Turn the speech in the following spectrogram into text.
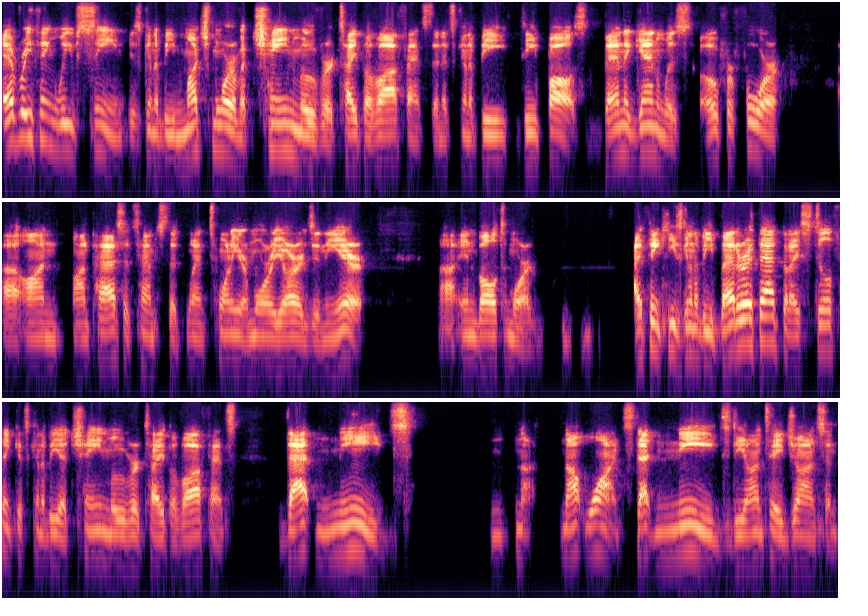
everything we've seen, is going to be much more of a chain mover type of offense than it's going to be deep balls. Ben again was 0 for 4 uh, on on pass attempts that went 20 or more yards in the air uh, in Baltimore. I think he's going to be better at that, but I still think it's going to be a chain mover type of offense that needs not not wants that needs Diontae Johnson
